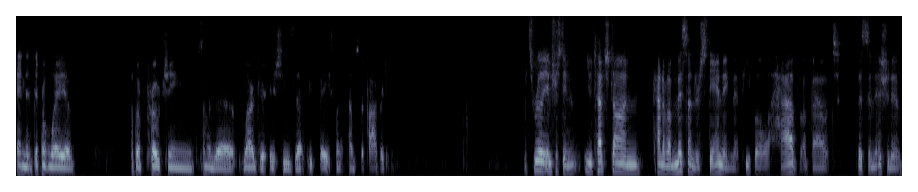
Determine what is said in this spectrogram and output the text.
and a different way of of approaching some of the larger issues that we face when it comes to poverty. It's really interesting. You touched on kind of a misunderstanding that people have about this initiative.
